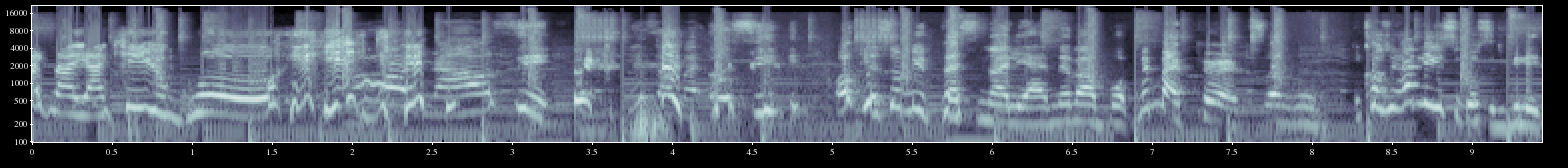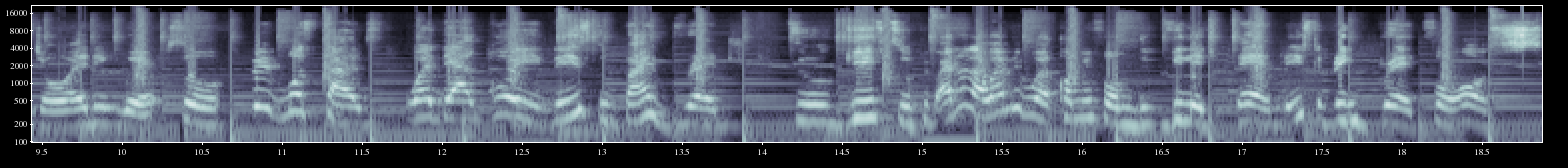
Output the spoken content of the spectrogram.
like na Yankee you go. Come on now, see. These are my- oh, see. Okay, so me personally, I never bought. Maybe my parents, um, because we hardly used to go to the village or anywhere. So most times when they are going, they used to buy bread to give to people. I know that when people were coming from the village, then they used to bring bread for us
